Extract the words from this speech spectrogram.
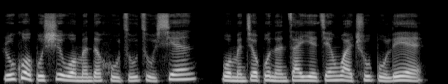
如果不是我们的虎族祖先，我们就不能在夜间外出捕猎。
